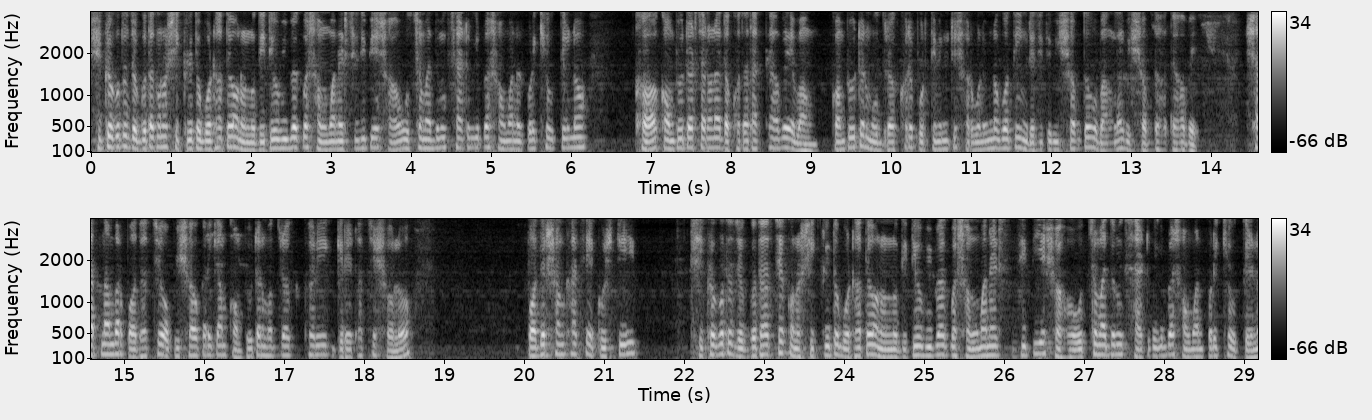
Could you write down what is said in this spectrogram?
শিক্ষাগত যোগ্যতা কোনো স্বীকৃত বোর্ড হতে অনন্য দ্বিতীয় বিভাগ বা সমমানের সিজিপিএ সহ উচ্চ মাধ্যমিক সার্টিফিকেট বা সমমানের পরীক্ষা উত্তীর্ণ খ, কম্পিউটার চালনায় দক্ষতা থাকতে হবে এবং কম্পিউটার মুদ্রাক্ষরে প্রতি মিনিটে সর্বনিম্ন গতি ইংরেজিতে বিশ শব্দ ও বাংলায় বিশ শব্দ হতে হবে। সাত নম্বর পদ হচ্ছে অফিস সহকারী কাম, কম্পিউটার মুদ্রাক্ষরিক গ্রেড হচ্ছে ষোলো। পদের সংখ্যা আছে একুশটি। শিক্ষাগত যোগ্যতা হচ্ছে কোনো স্বীকৃত বোর্ড হতে অনন্য দ্বিতীয় বিভাগ বা সমমানের জিপিএ সহ উচ্চ মাধ্যমিক সার্টিফিকেট বা সমমান পরীক্ষা উত্তীর্ণ।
